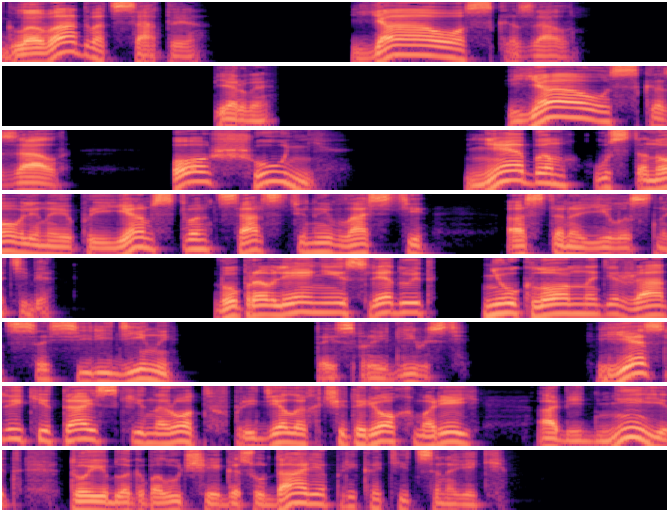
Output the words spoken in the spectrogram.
Глава двадцатая. Яо сказал. Первое. Яо сказал, о Шунь, небом установленное преемство царственной власти остановилось на тебе. В управлении следует неуклонно держаться середины, то есть справедливости. Если китайский народ в пределах четырех морей обеднеет, то и благополучие государя прекратится навеки.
